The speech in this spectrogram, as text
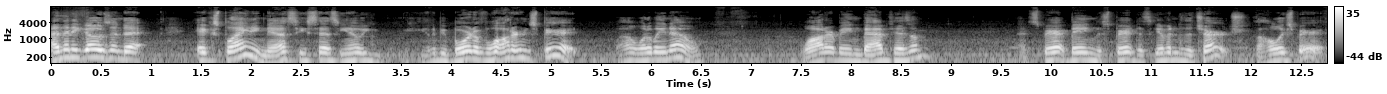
And then he goes into explaining this, he says, you know, you, are going to be born of water and spirit. Well, what do we know? Water being baptism, and spirit being the spirit that's given to the church, the Holy Spirit.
